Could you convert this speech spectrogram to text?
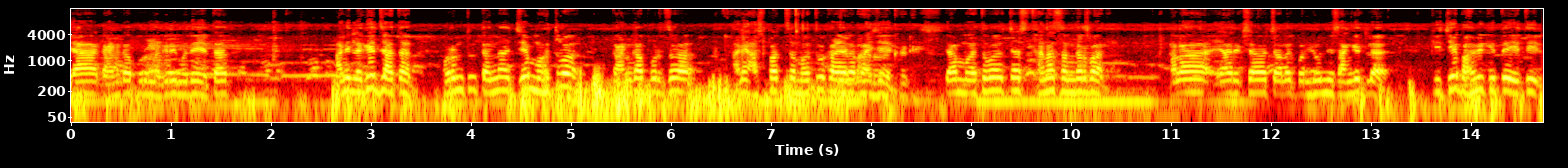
या गाणगापूर नगरीमध्ये येतात आणि लगेच जातात. परंतु त्यांना जे महत्त्व गाणगापूरचं आणि आसपासचं महत्त्व कळायला पाहिजे. त्या महत्त्वाच्या स्थानासंदर्भात मला या रिक्षा चालक बंधूंनी सांगितलं की जे भाविक इथे येतील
